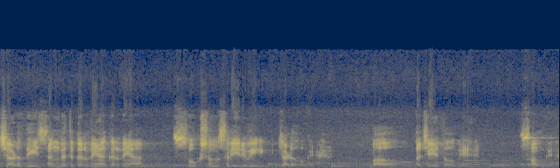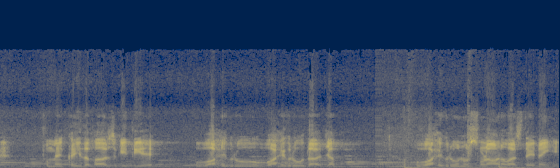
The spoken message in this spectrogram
ਜੜ ਦੀ ਸੰਗਤ ਕਰਦਿਆਂ ਕਰਦਿਆਂ ਸੂਖਸ਼ਮ ਸਰੀਰ ਵੀ ਜੜ ਹੋ ਗਿਆ। ਭਾਵ ਅਚੇਤ ਹੋ ਗਿਆ, ਸੌਂ ਗਿਆ। ਤਾਂ ਮੈਂ ਕਈ ਦਫਾ ਅਰਜ਼ ਕੀਤੀ ਹੈ, ਵਾਹਿਗੁਰੂ ਵਾਹਿਗੁਰੂ ਦਾ ਜਪ। ਵਾਹਿਗੁਰੂ ਨੂੰ ਸੁਣਾਉਣ ਵਾਸਤੇ ਨਹੀਂ,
